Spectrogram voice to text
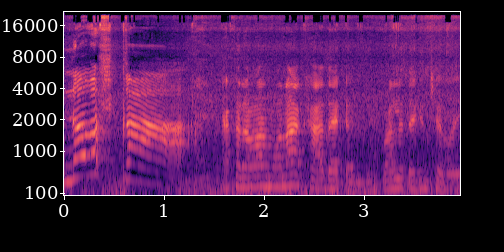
নমস্কার। এখন আমার মনে খাওয়া দাওয়া করবে। ভালো থাকেন সবাই।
